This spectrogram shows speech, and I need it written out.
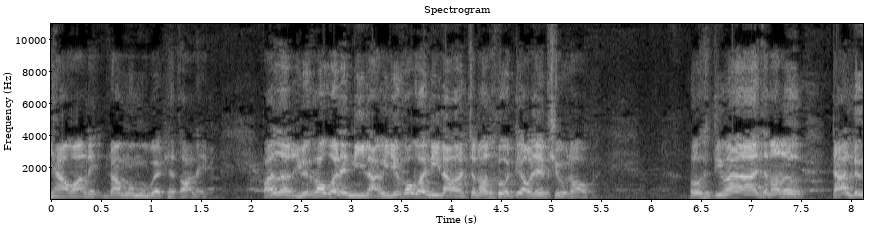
များသွားလိမ့်လွှမ်းမိုးမှုပဲဖြစ်သွားလိမ့်မယ်။ဘာလို့လဲရွေးကောက်ပွဲလည်းနီးလာပြီရွေးကောက်ပွဲနီးလာတော့ကျွန်တော်တို့တယောက်ချင်းဖြူတော့ဟိုဒီမှာကျွန်တော်တို့ဒါလူ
